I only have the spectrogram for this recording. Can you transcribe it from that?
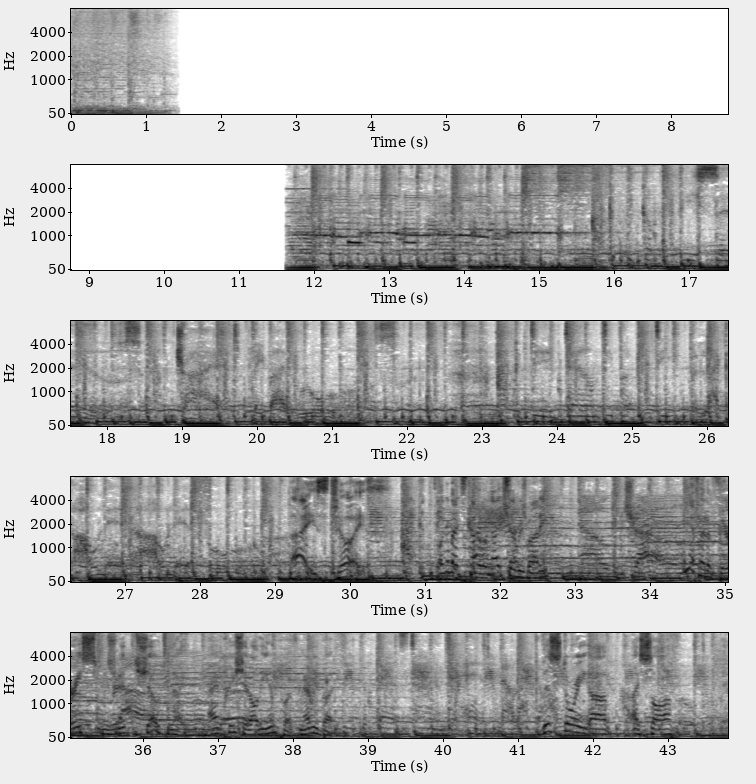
Everybody. We have had a very spirited show tonight. I appreciate all the input from everybody. This story uh, I saw,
